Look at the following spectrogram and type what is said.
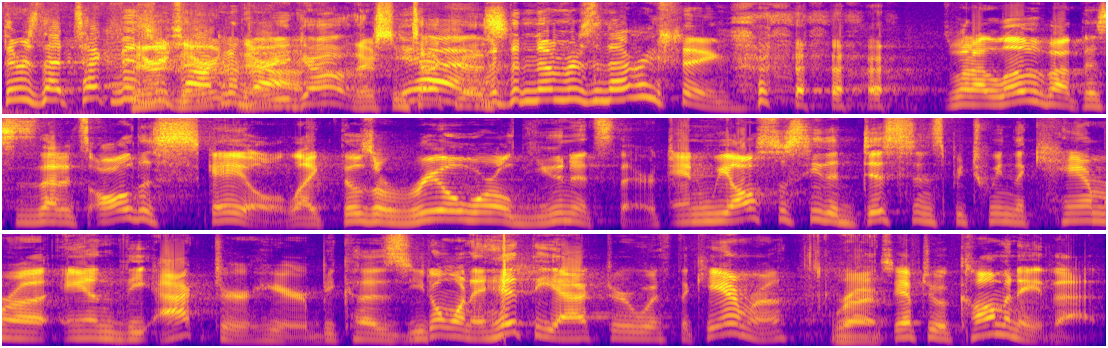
There's that tech viz There- you're there- talking there about. you go. There's some yeah, tech viz. with the numbers and everything. what I love about this is that it's all to scale. Like those are real world units there. And we also see the distance between the camera and the actor here because you don't want to hit the actor with the camera. Right. So you have to accommodate that.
